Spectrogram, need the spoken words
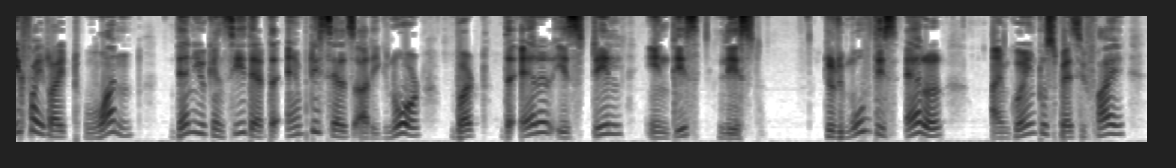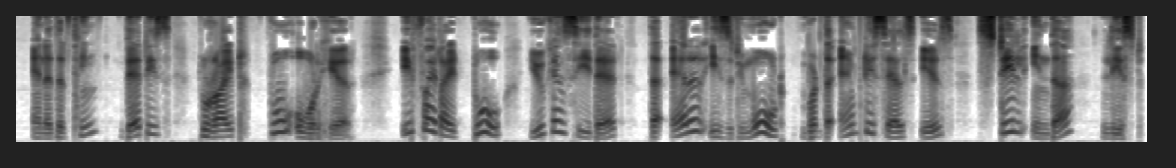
If I write 1 then you can see that the empty cells are ignored but the error is still in this list. To remove this error I am going to specify another thing that is to write 2 over here. If I write 2 you can see that the error is removed but the empty cells is still in the list.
